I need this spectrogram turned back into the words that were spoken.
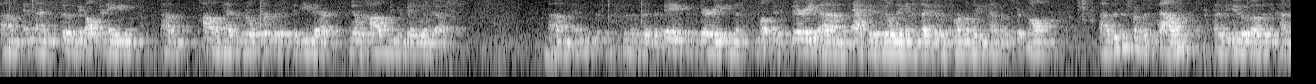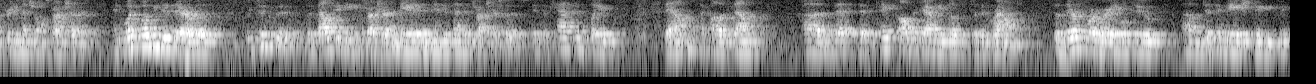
Um, and then, so the alternating, um, column has a real purpose to be there, no column in your bay window. Um, and this is, this is the, the base, it's very, you know, it's very um, active building in a site that was formerly kind of a strip mall. Uh, this is from the south, a view of this kind of three-dimensional structure. And what, what we did there was we took the, the balcony structure and made it an independent structure. So it's, it's a cast-in-place stem, I call it stem, uh, that, that takes all the gravity loads to the ground. So therefore, we're able to um, disengage the, the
